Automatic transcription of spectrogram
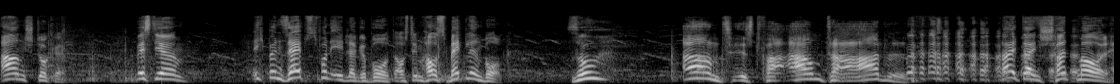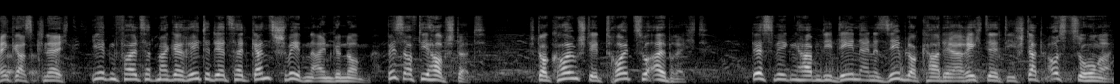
Arn Stucke. Wisst ihr, ich bin selbst von edler Geburt aus dem Haus Mecklenburg. So, Arndt ist verarmter Adel. Halt dein Schandmaul, Henkersknecht. jedenfalls hat Margarete derzeit ganz Schweden eingenommen, bis auf die Hauptstadt. Stockholm steht treu zu Albrecht. Deswegen haben die Dänen eine Seeblockade errichtet, die Stadt auszuhungern.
